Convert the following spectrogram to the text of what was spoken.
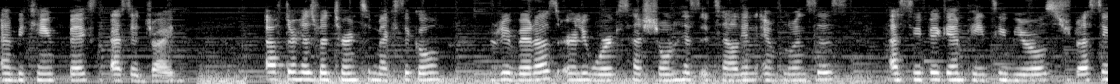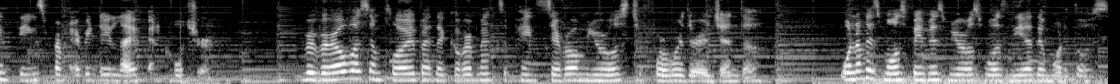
and became fixed as it dried. After his return to Mexico, Rivera's early works had shown his Italian influences as he began painting murals stressing themes from everyday life and culture. Rivera was employed by the government to paint several murals to forward their agenda. One of his most famous murals was Dia de Muertos.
